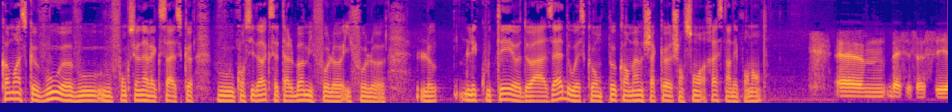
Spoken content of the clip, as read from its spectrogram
Comment est-ce que vous, vous fonctionnez avec ça? Est-ce que vous considérez que cet album il faut il faut l'écouter de A à Z ou est-ce qu'on peut quand même chaque chanson reste indépendante? Ben c'est ça, c'est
